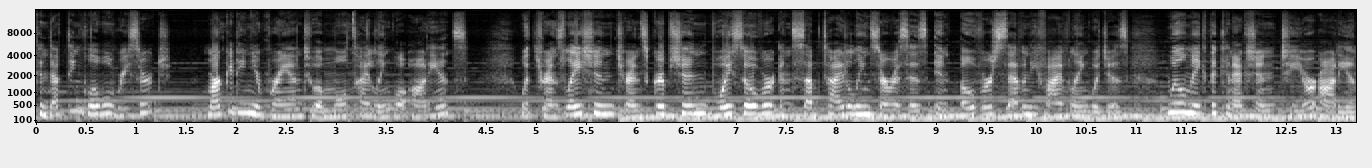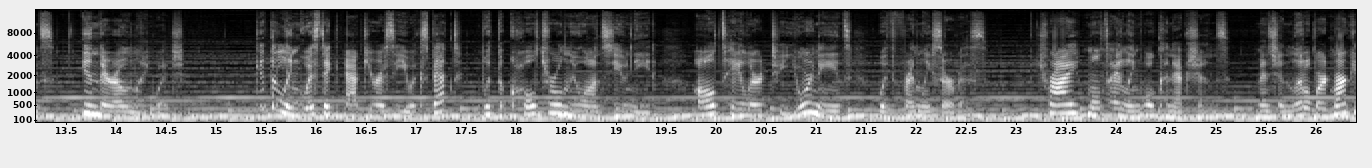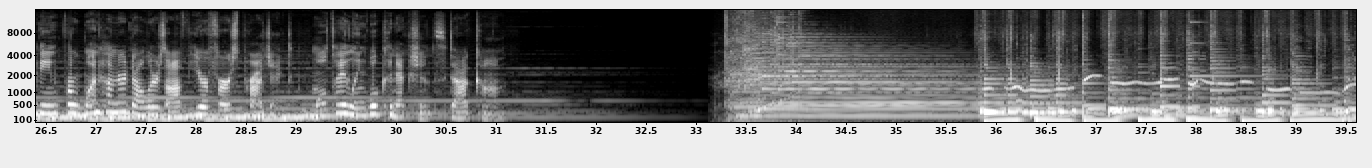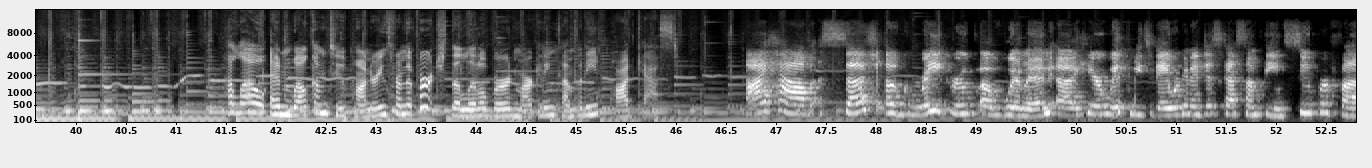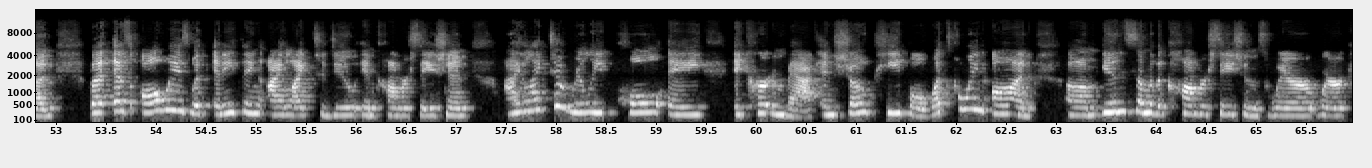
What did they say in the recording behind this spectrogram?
conducting global research, marketing your brand to a multilingual audience. With translation, transcription, voiceover, and subtitling services in over 75 languages, we'll make the connection to your audience in their own language. Get the linguistic accuracy you expect with the cultural nuance you need, all tailored to your needs with friendly service. Try Multilingual Connections. Mention Little Bird Marketing for $100 off your first project. Multilingualconnections.com. Hello, and welcome to Ponderings from the Perch, the Little Bird Marketing Company podcast. I have such a great group of women uh, here with me today. We're going to discuss something super fun. But as always, with anything I like to do in conversation, I like to really pull a a curtain back and show people what's going on um, in some of the conversations where where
